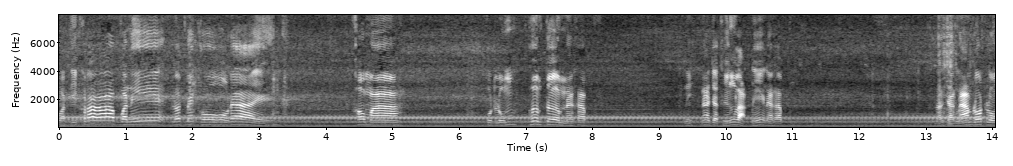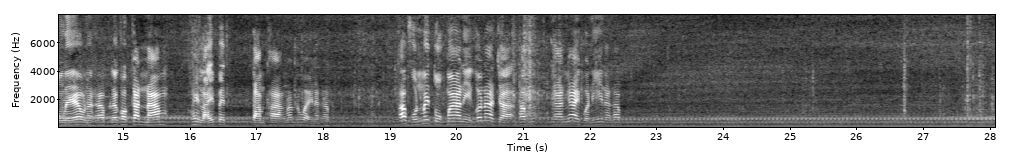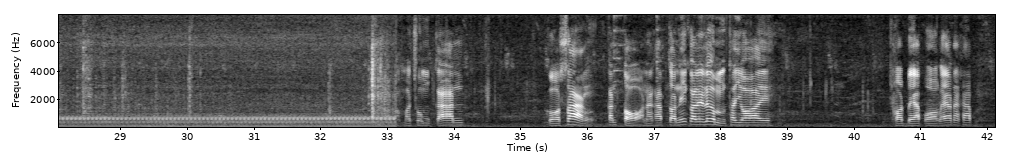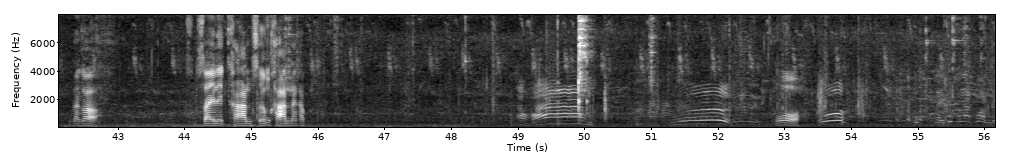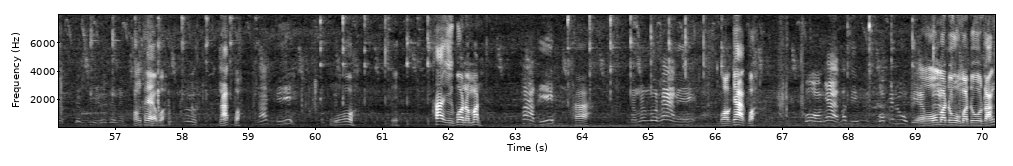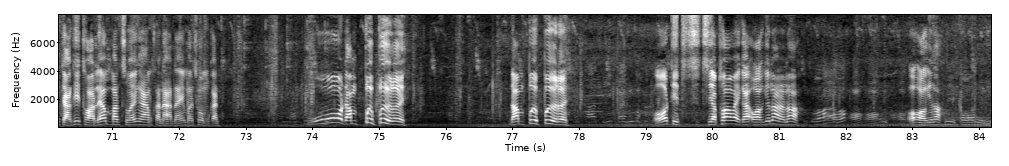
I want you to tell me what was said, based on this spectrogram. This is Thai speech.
วัสดีครับ วันนี้รถแมคโครได้ เข้ามาขุดหลุมเพิ่มเติมนะครับ นี่น่าจะถึงหลักนี้นะครับ หลังจากน้ำลดลงแล้วนะครับ แล้วก็กั้นน้ำให้ไหลไปตามทางนั่นด้วยนะครับ ถ้าฝนไม่ตกมานี่ก็น่าจะทำงานง่ายกว่านี้นะครับ มาชมการก่อสร้างกันต่อนะครับ ตอนนี้ก็ได้เริ่มทยอยถอดแบบออกแล้วนะครับ แล้วก็ใส่เหล็กคานเสริมคานนะครับเอาวางเออโอ้โอ้บุกใส่บุกลากก้อนเด็ดเต็มที่เลยเกินนี่ของแท้บ่เออนักบ่นัดสีโอ้นี่ถ้าอีกบ่น้ำมัน ท่าสีถ้าทำมันบ่ท่านี่ออกยากบ่บ่ออกยากมันสิบ่เป็นรูปแบบโอ้มาดูมาดูหลังจากที่ถอดแล้วมันสวยงามขนาดไหนมาชมกัน โอ้ดำปื้อปื้อๆเลยดำปื้อปื้อๆเลยทาสีไปมันก็หายโอ้ติดเสียบท่อไว้ก็ออกอยู่นั่นน่ะเนาะออกออกออกออกอ๋อออกอยู่เนาะนี่คอหนึ่ง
